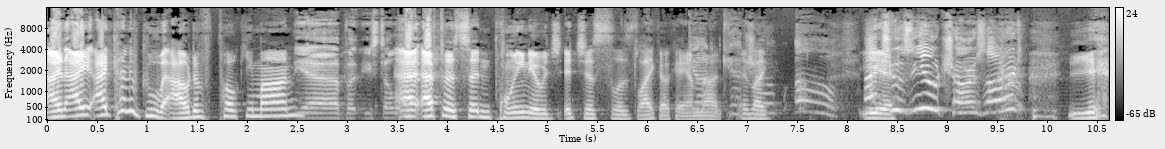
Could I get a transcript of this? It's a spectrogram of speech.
And I, I kind of grew out of Pokemon. Yeah, but you still. After a certain point, it was it just was like okay, I'm not like up. Oh, I Yeah. choose you, Charizard. yeah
